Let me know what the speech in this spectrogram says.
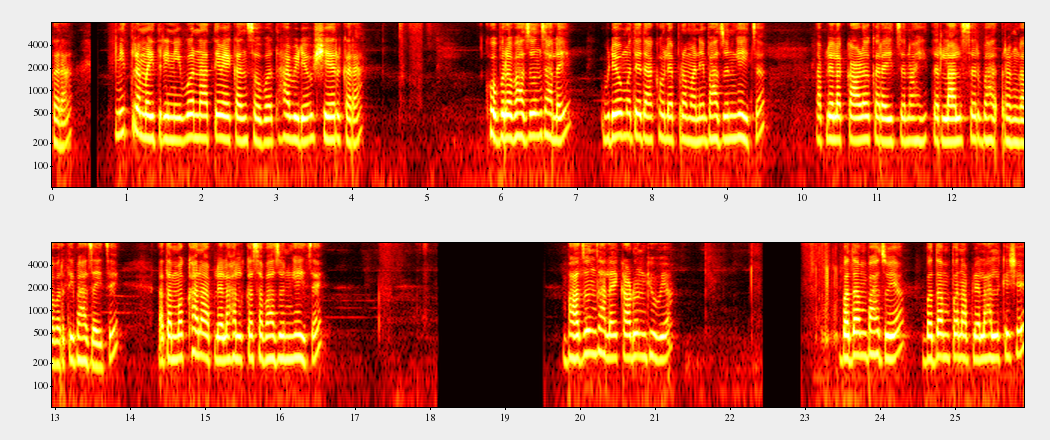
करा. मित्रमैत्रिणी व नातेवाईकांसोबत हा व्हिडिओ शेअर करा. खोबरं भाजून झालं आहे व्हिडिओमध्ये दाखवल्याप्रमाणे भाजून घ्यायचं. आपल्याला काळं करायचं नाही तर लालसर भा रंगावरती भाजायचे आता मखाना आपल्याला हलकासा भाजून घ्यायचा आहे भाजून झाला आहे काढून घेऊया. बदाम भाजूया. बदाम पण आपल्याला हलकेसे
